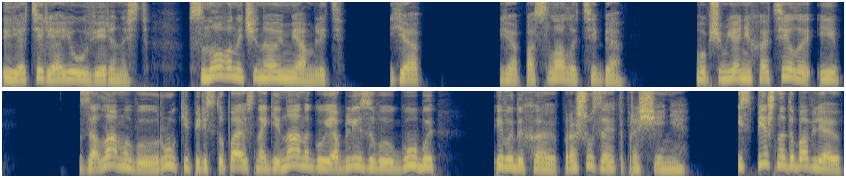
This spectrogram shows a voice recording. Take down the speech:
и я теряю уверенность. Снова начинаю мямлить. Я... я послала тебя. В общем, я не хотела и... Заламываю руки, переступаю с ноги на ногу и облизываю губы и выдыхаю. Прошу за это прощения. И спешно добавляю,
